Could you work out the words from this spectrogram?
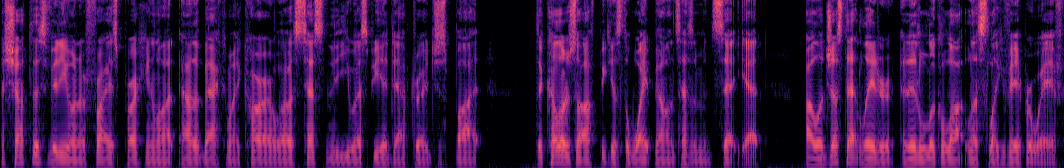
I shot this video in a Fry's parking lot out of the back of my car while I was testing the USB adapter I just bought. The color's off because the white balance hasn't been set yet. I'll adjust that later and it'll look a lot less like Vaporwave.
